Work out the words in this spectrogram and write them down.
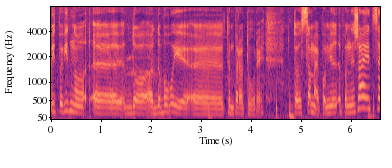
відповідно е, до добової е, температури. Тобто саме понижається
